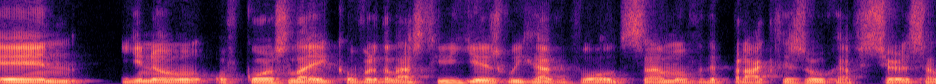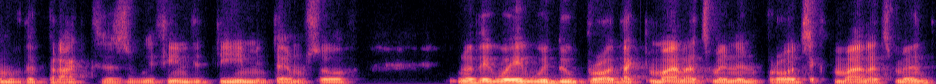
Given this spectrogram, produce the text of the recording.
and you know of course like over the last few years we have evolved some of the practices or have shared some of the practices within the team in terms of you know the way we do product management and project management,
